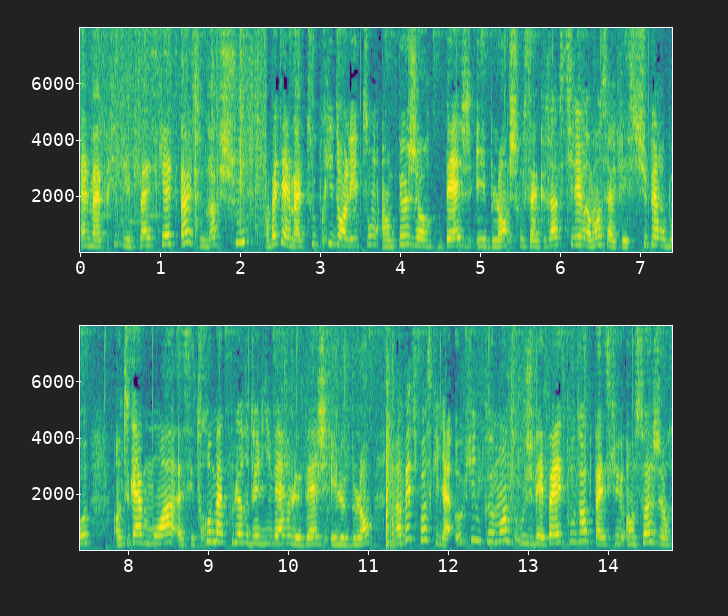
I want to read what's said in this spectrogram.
Elle m'a pris des baskets. Ah, elles sont grave chou. En fait, elle m'a tout pris dans les tons un peu genre beige et blanc. Je trouve ça grave stylé, vraiment, ça fait super beau. En tout cas, moi, euh, c'est trop ma couleur de l'hiver, le beige et le blanc. En fait, je pense qu'il n'y a aucune commande où je vais pas être contente parce que en soi, genre,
